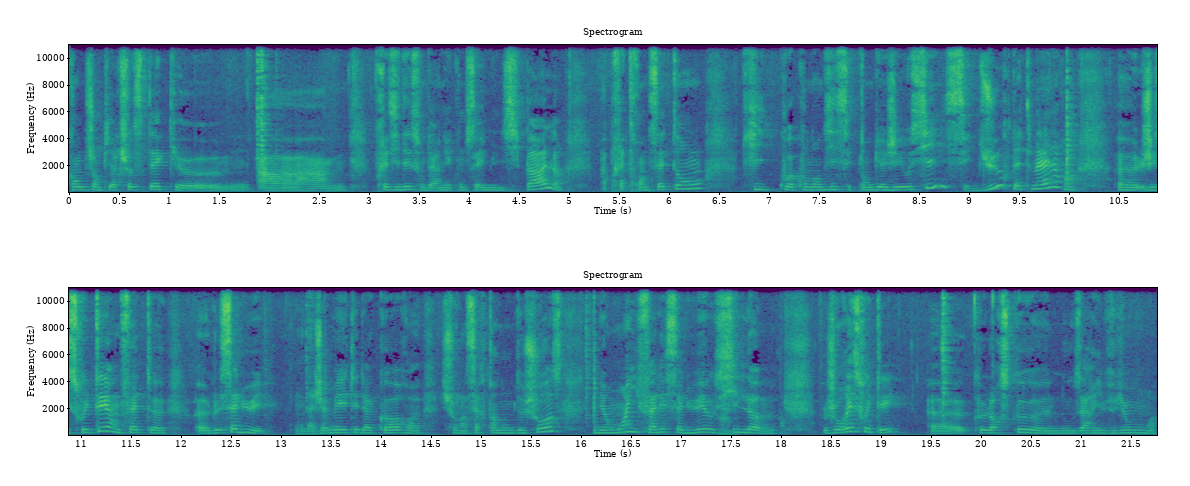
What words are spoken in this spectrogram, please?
quand Jean-Pierre Chostec a présidé son dernier conseil municipal, après 37 ans, qui, quoi qu'on en dise, s'est engagé aussi. C'est dur d'être maire. Euh, j'ai souhaité en fait euh, euh, le saluer. On n'a jamais été d'accord sur un certain nombre de choses. Néanmoins, il fallait saluer aussi mmh. l'homme. J'aurais souhaité euh, que lorsque nous arrivions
